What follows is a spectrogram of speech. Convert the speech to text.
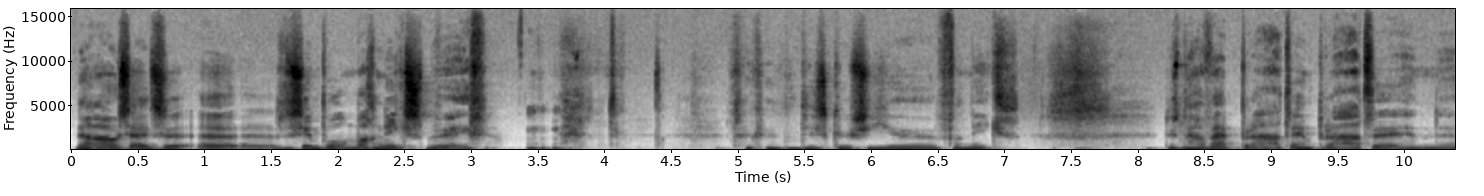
Nou, zeiden ze, uh, simpel, mag niks bewegen. een discussie van niks. Dus nou, wij praten en praten. En uh,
